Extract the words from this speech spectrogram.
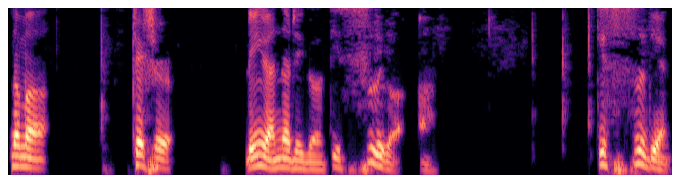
那么，这是林园的这个第四个啊，第四点，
